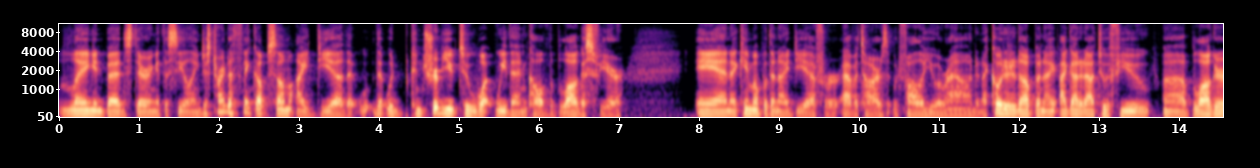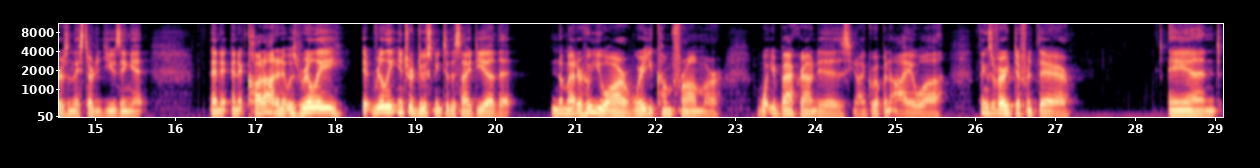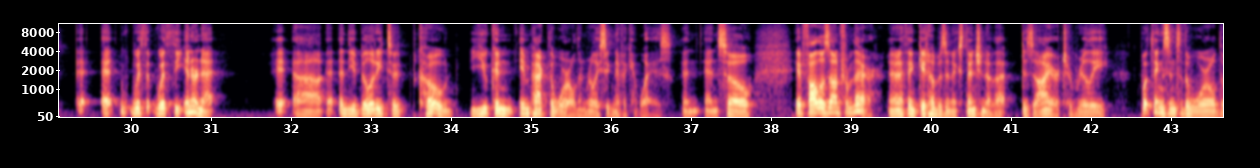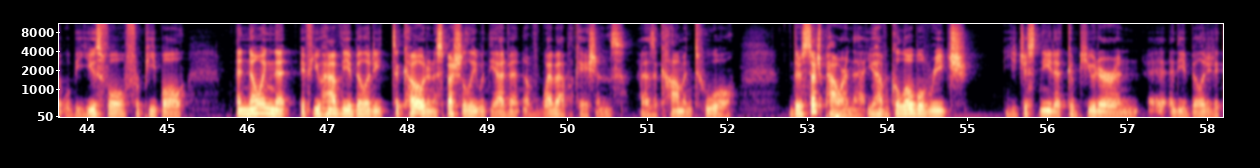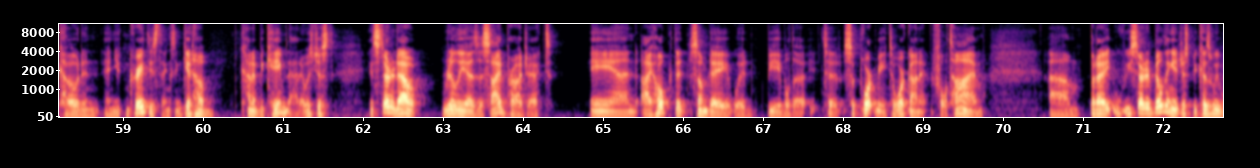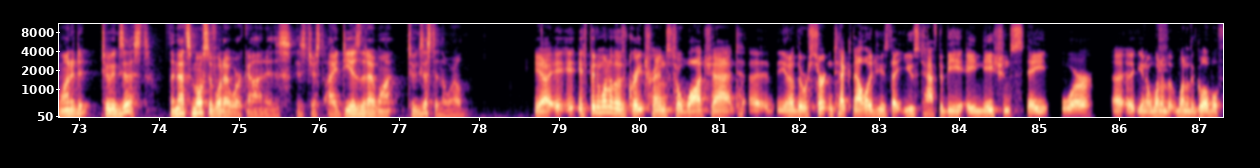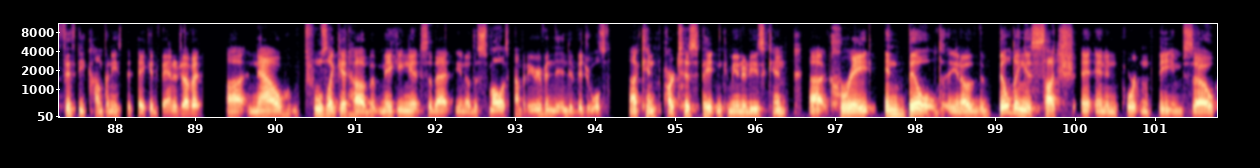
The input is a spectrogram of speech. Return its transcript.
laying in bed staring at the ceiling, just trying to think up some idea that, that would contribute to what we then called the blogosphere. And I came up with an idea for avatars that would follow you around. And I coded it up and I, I got it out to a few uh, bloggers and they started using it. And, it. and it caught on. And it was really it really introduced me to this idea that no matter who you are, where you come from, or what your background is, you know, I grew up in Iowa. Things are very different there, and eh, eh, with with the internet eh, uh, and the ability to code, you can impact the world in really significant ways. And and so it follows on from there. And I think GitHub is an extension of that desire to really put things into the world that will be useful for people and knowing that if you have the ability to code, and especially with the advent of web applications as a common tool, there's such power in that. You have global reach. You just need a computer and uh, the ability to code, and, and you can create these things. And GitHub kind of became that. It was just, it started out really as a side project. And I hoped that someday it would be able to, to support me to work on it full time. Um, but I, we started building it just because we wanted it to exist and that's most of what I work on is is just ideas that I want to exist in the world. Yeah, it, has been one of those great trends to watch at. Uh, you know, there were certain technologies that used to have to be a nation state or uh, uh you know one of the one of the global 50 companies to take advantage of it. Uh, now, tools like GitHub making it so that you know the smallest company or even the individuals uh, can participate in communities, can uh, create and build. You know, the building is such an important theme. So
